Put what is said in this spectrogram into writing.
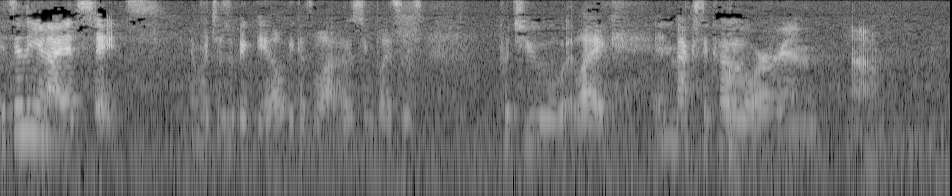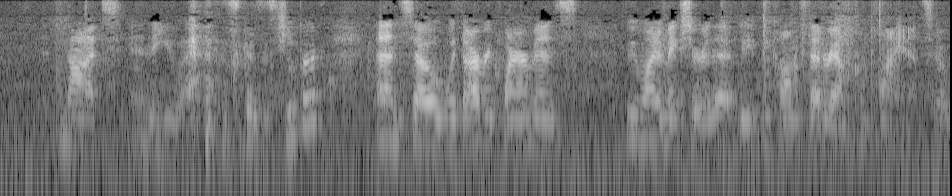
it's in the United States, which is a big deal because a lot of hosting places put you like in Mexico or in, um, not in the U.S. because it's cheaper. And so with our requirements, we want to make sure that we, we call them FedRAMP compliant. So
